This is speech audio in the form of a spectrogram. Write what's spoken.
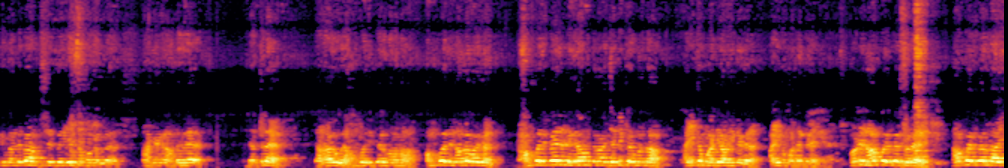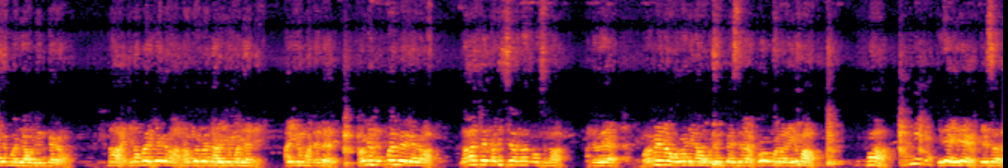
இவங்க ரெண்டு பேரும் அமிச்சிட்டு பேர் ஏச நான் கேட்குறேன் அந்த இந்த இடத்துல யாராவது ஒரு ஐம்பது பேர் தானா ஐம்பது நல்லவர்கள் ஐம்பது பேர் ரெண்டு கிராமத்துக்கு ஜபிக்கிறோம்டா அழிக்க மாட்டியா அப்படின்னு கேட்குறேன். அழிக்க மாட்டேன் மறுபடியும் நாற்பது பேர் சொல்றாரு நாற்பது பேர் தான் அழிக்க மாட்டியா அப்படின்னு கேட்கறான். நான் என்ன மாதிரி கேட்குறான்? நாற்பது பேர் அழிக்க மாட்டேன்னு அழிக்க மாட்டேன் மறுபடியும் முப்பது பேர் கேட்குறான். லாஸ்ட்ல கடைசியாக என்ன சொன்னான்? அந்த மறுபடியும் நான் ஒரு வாட்டி நான் உங்கள்கிட்ட பேசுகிறேன் கோவப்படுறேன் ஏமா அம்மா இதே இதே பேசாத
